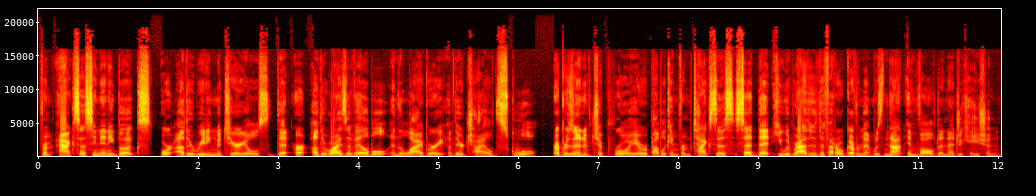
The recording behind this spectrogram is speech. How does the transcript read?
from accessing any books or other reading materials that are otherwise available in the library of their child's school. Representative Chip Roy, a Republican from Texas, said that he would rather the federal government was not involved in education.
